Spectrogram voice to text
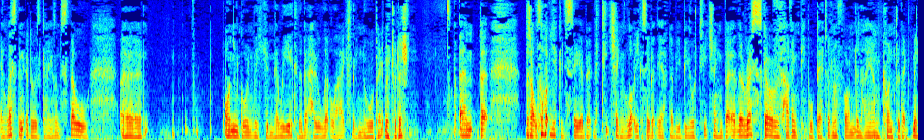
and listening to those guys, I'm still uh, ongoingly humiliated about how little I actually know about the tradition. Um, but there's a lot you could say about the teaching, a lot you could say about the FWBO teaching, but at the risk of having people better informed than I am contradict me,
